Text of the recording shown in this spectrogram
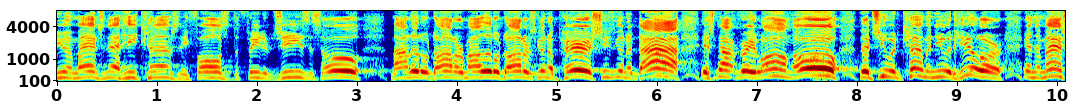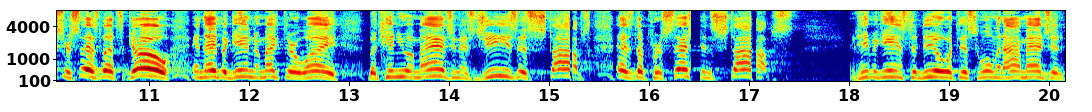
you imagine that? He comes and he falls at the feet of Jesus. Oh, my little daughter, my little daughter's going to perish. She's going to die. It's not very long. Oh, that you would come and you would heal her. And the master says, Let's go. And they begin to make their way. But can you imagine as Jesus stops, as the procession stops, and he begins to deal with this woman. I imagine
